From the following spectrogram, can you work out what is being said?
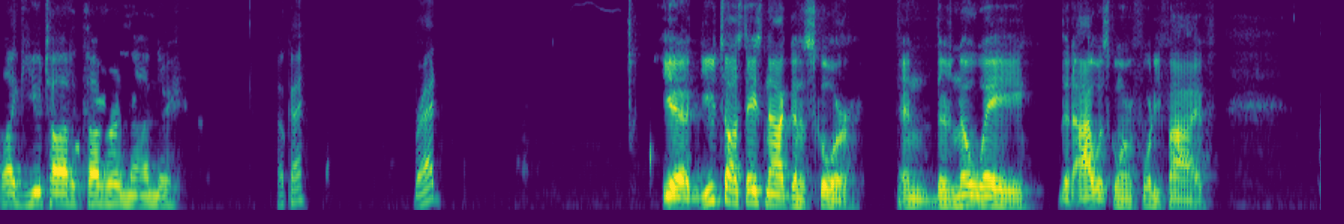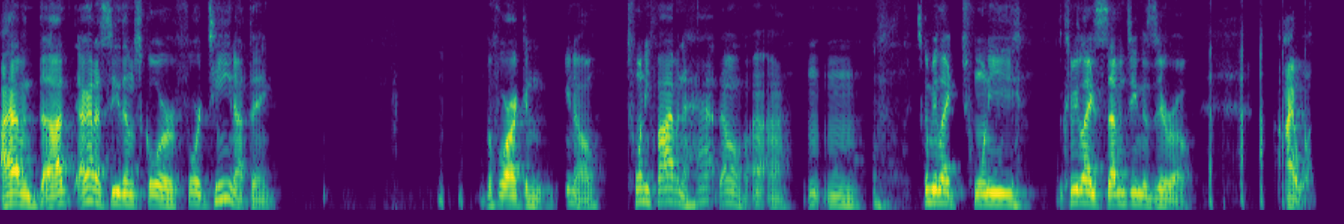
I like Utah to cover in the under. Okay. Brad? Yeah, Utah State's not going to score, and there's no way that Iowa's scoring 45. I haven't. I, I got to see them score 14. I think before I can, you know, 25 and a half. No, uh, uh-uh. uh, It's gonna be like 20. It's gonna be like 17 to zero. Iowa.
